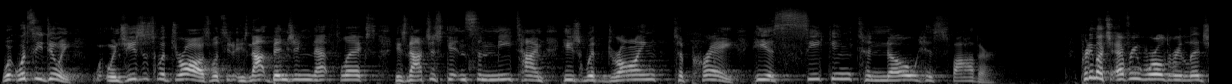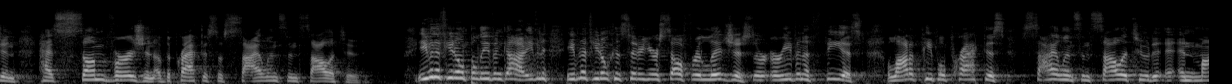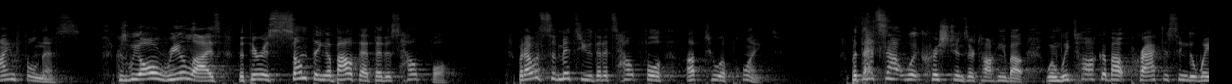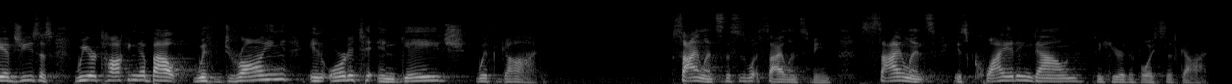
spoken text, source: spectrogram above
What's he doing? When Jesus withdraws, what's he doing? He's not binging Netflix. He's not just getting some me time. He's withdrawing to pray. He is seeking to know his Father. Pretty much every world religion has some version of the practice of silence and solitude. Even if you don't believe in God, even, even if you don't consider yourself religious or, or even a theist, a lot of people practice silence and solitude and, and mindfulness because we all realize that there is something about that that is helpful. But I would submit to you that it's helpful up to a point. But that's not what Christians are talking about. When we talk about practicing the way of Jesus, we are talking about withdrawing in order to engage with God. Silence, this is what silence means. Silence is quieting down to hear the voice of God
